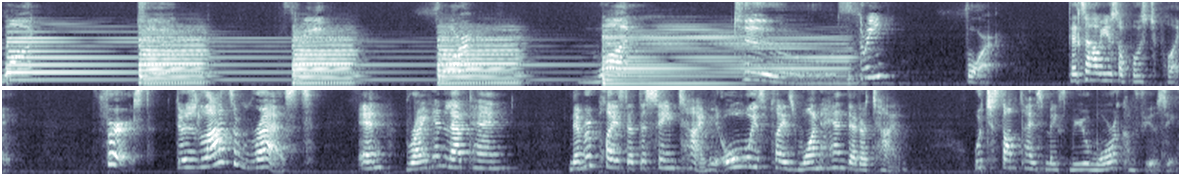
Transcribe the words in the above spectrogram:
one, two, three, one, two, three, four. That's how you're supposed to play. First, there's lots of rest and right hand, left hand never plays at the same time. It always plays one hand at a time, which sometimes makes you more confusing.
